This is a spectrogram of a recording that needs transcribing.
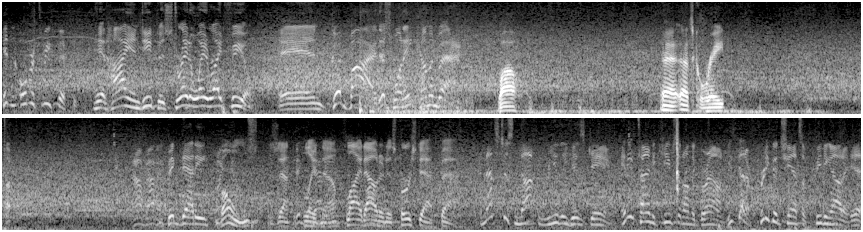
hitting over 350. Hit high and deep to straightaway right field. And goodbye. This one ain't coming back. Wow. Yeah, that's great. Big Daddy Bones is at the plate now. Flied out in his first at-bat. And that's just not really his game. Anytime he keeps it on the ground, he's got a pretty good chance of beating out a hit.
